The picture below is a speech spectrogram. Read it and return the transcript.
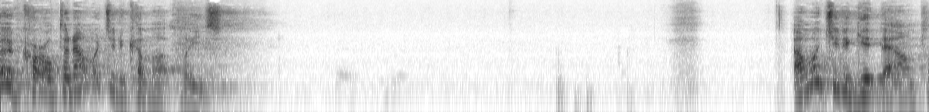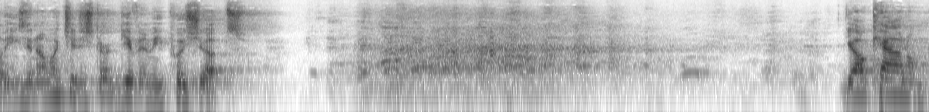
Brother Carlton, I want you to come up, please. I want you to get down, please, and I want you to start giving me push ups. Y'all count them.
